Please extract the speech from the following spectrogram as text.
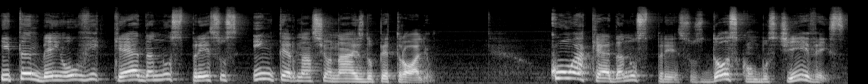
e também houve queda nos preços internacionais do petróleo. Com a queda nos preços dos combustíveis,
